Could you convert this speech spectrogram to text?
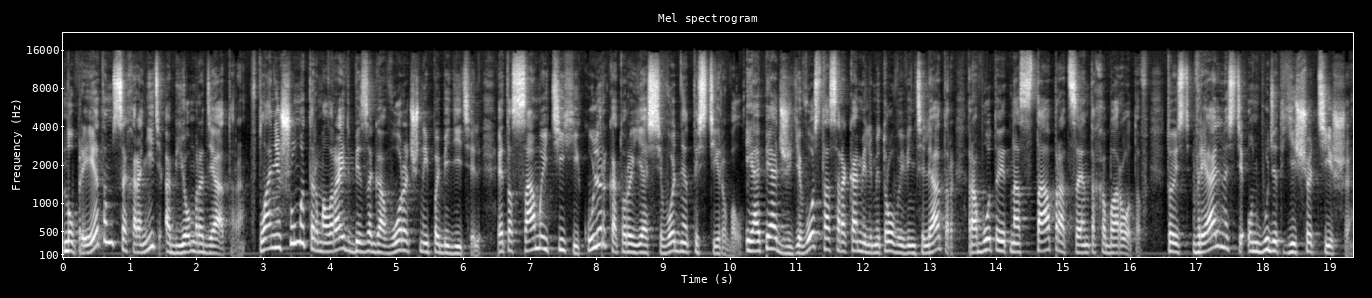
но при этом сохранить объем радиатора. В плане шума Thermalright безоговорочно безоговорочный победитель. Это самый тихий кулер, который я сегодня тестировал. И опять же, его 140 миллиметровый вентилятор работает на 100% оборотов. То есть в реальности он будет еще тише.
